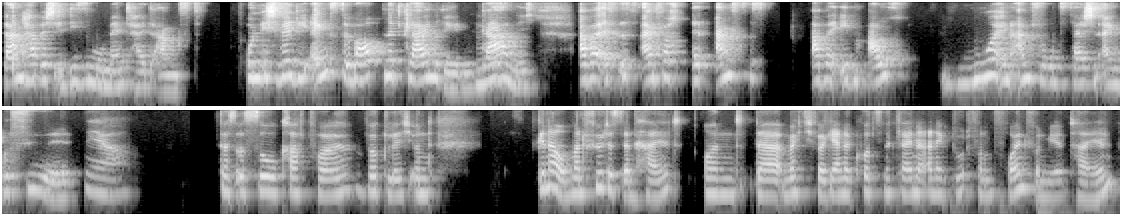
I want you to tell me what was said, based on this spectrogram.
dann habe ich in diesem Moment halt Angst. Und ich will die Ängste überhaupt nicht kleinreden, nee. gar nicht. Aber es ist einfach, äh, Angst ist aber eben auch nur in Anführungszeichen ein Gefühl. Ja, das ist so kraftvoll, wirklich. Und genau, man fühlt es dann halt. Und da möchte ich voll gerne kurz eine kleine Anekdote von einem Freund von mir teilen.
